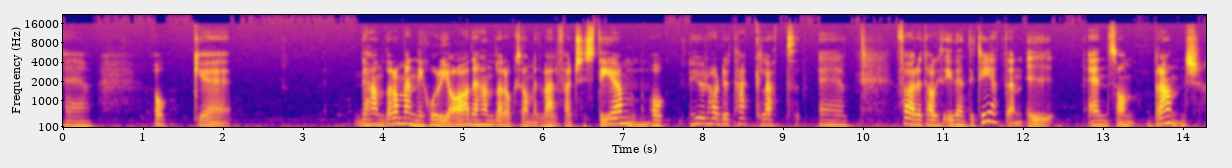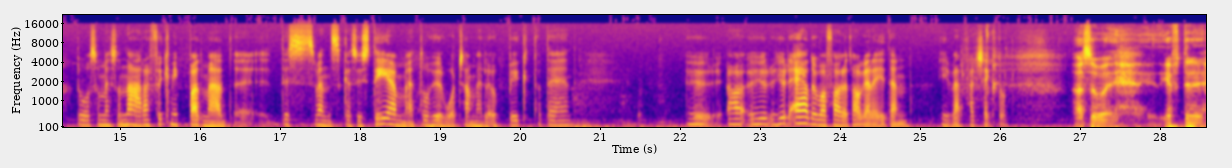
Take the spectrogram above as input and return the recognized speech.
Eh, och eh, det handlar om människor, ja. Det handlar också om ett välfärdssystem. Mm. Och hur har du tacklat eh, företagsidentiteten i en sån bransch då som är så nära förknippad med eh, det svenska systemet och hur vårt samhälle är uppbyggt. Att det är en, hur, hur, hur är det att vara företagare i, den, i välfärdssektorn? Alltså efter,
